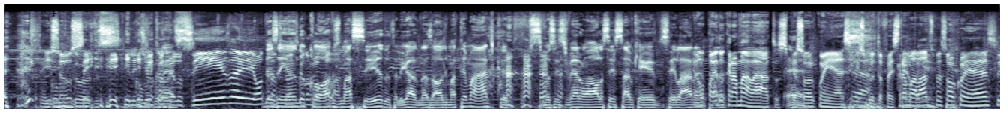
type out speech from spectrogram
Isso eu sei. Ele tinha cabelo cinza e outras Desenhando Clóvis. Macedo, tá ligado? Nas aulas de matemática. Se vocês tiveram aula, vocês sabem quem é, sei lá, né? É o pai cara- do Cramalatos, o É. pessoal conhece, que escuta faz tempo. Cramalados o pessoal conhece,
